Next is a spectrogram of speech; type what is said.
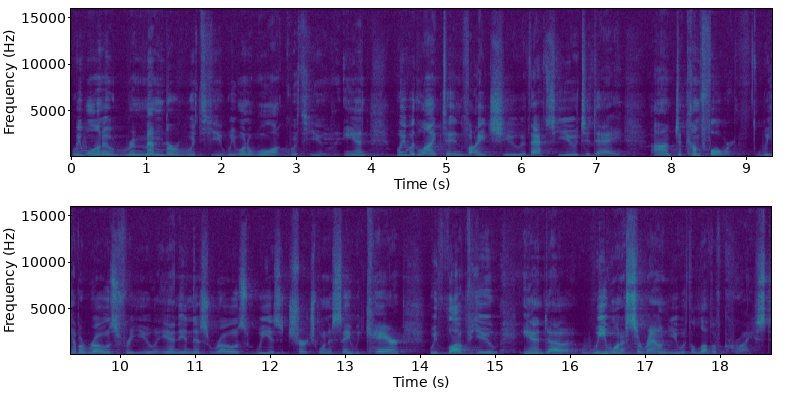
we want to remember with you. We want to walk with you. And we would like to invite you, if that's you today, um, to come forward. We have a rose for you. And in this rose, we as a church want to say we care, we love you, and uh, we want to surround you with the love of Christ.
